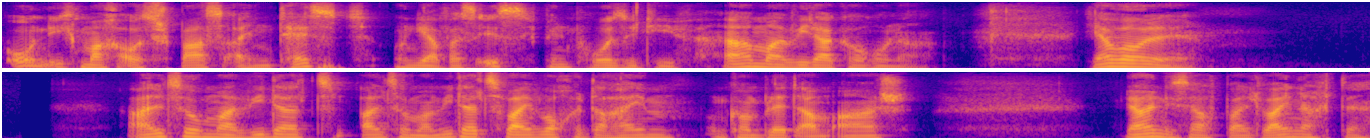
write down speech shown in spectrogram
Und ich mache aus Spaß einen Test und ja, was ist? Ich bin positiv. Ah, mal wieder Corona. Jawohl. Also mal wieder, also mal wieder zwei Wochen daheim und komplett am Arsch. Ja, und ist auch bald Weihnachten.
